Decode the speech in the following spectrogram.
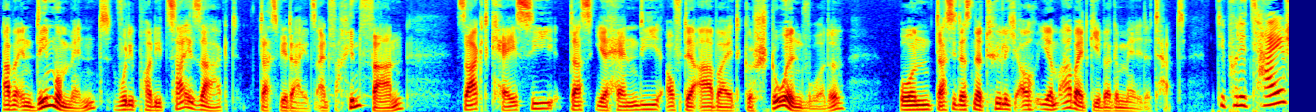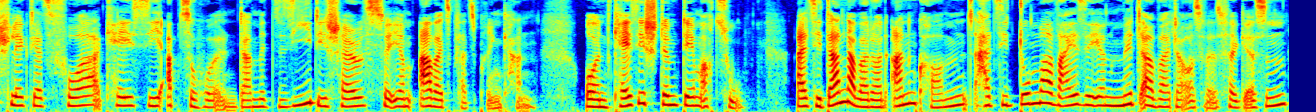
Aber in dem Moment, wo die Polizei sagt, dass wir da jetzt einfach hinfahren, sagt Casey, dass ihr Handy auf der Arbeit gestohlen wurde und dass sie das natürlich auch ihrem Arbeitgeber gemeldet hat. Die Polizei schlägt jetzt vor, Casey abzuholen, damit sie die Sheriffs zu ihrem Arbeitsplatz bringen kann. Und Casey stimmt dem auch zu. Als sie dann aber dort ankommt, hat sie dummerweise ihren Mitarbeiterausweis vergessen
